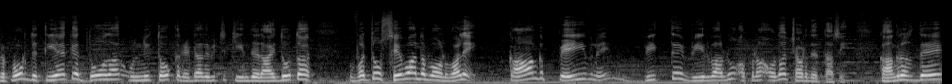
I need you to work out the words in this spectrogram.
ਰਿਪੋਰਟ ਦਿੱਤੀ ਹੈ ਕਿ 2019 ਤੋਂ ਕੈਨੇਡਾ ਦੇ ਵਿੱਚ ਚੀਨ ਦੇ ਰਾਜਦੂਤ ਵਜੋਂ ਸੇਵਾ ਨਿਭਾਉਣ ਵਾਲੇ ਕਾਂਗ ਪੇਈਵ ਨੇ ਬੀਤੇ ਵੀਰਵਾਰ ਨੂੰ ਆਪਣਾ ਅਹੁਦਾ ਛੱਡ ਦਿੱਤਾ ਸੀ। ਕਾਂਗਰਸ ਦੇ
